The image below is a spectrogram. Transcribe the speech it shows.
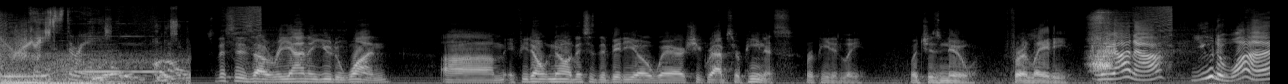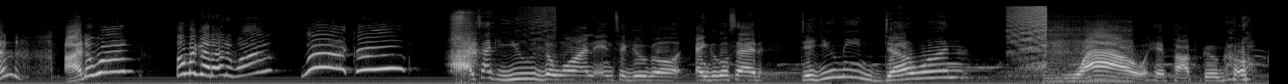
Case three. So this is uh, Rihanna You Da One. Um, if you don't know, this is the video where she grabs her penis repeatedly, which is new for a lady. Rihanna, you the one? I the one? Oh my god, I the one? What, girl? I typed you the one into Google and Google said, did you mean the one? Wow, hip hop Google.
